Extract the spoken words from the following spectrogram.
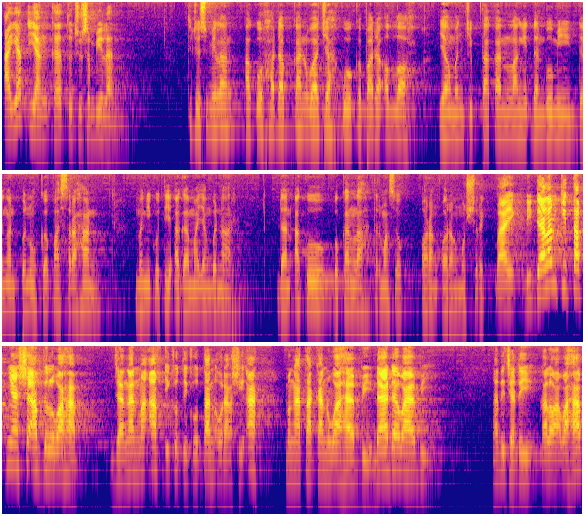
Ayat yang ke-79. 79 Aku hadapkan wajahku kepada Allah yang menciptakan langit dan bumi dengan penuh kepasrahan mengikuti agama yang benar dan aku bukanlah termasuk orang-orang musyrik. Baik, di dalam kitabnya Syekh Abdul Wahab, jangan maaf ikut-ikutan orang Syiah mengatakan Wahabi. Tidak ada Wahabi. Nanti jadi kalau Wahab,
